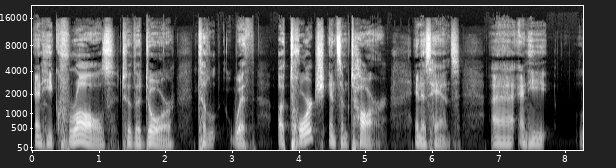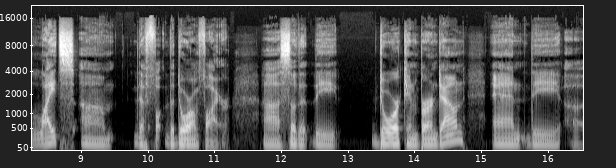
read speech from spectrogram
and he crawls to the door to with a torch and some tar in his hands, uh, and he lights um, the the door on fire, uh, so that the door can burn down and the uh,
